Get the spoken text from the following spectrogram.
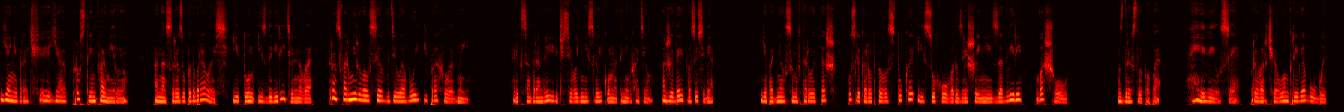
Я не врач, я просто информирую. Она сразу подобралась, и тон из доверительного трансформировался в деловой и прохладный. Александр Андреевич сегодня из своей комнаты не выходил. Ожидает вас у себя. Я поднялся на второй этаж, после короткого стука и сухого разрешения из-за двери вошел. «Здравствуй, папа». «Явился», — проворчал он, кривя губы.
